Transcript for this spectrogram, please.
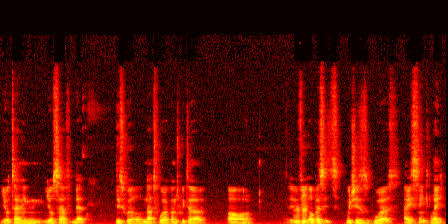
you're telling yourself that this will not work on twitter or Mhm. the opposite which is worse i think like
